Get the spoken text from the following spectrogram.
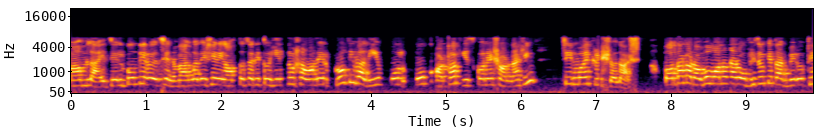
মামলায় জেলবন্দি রয়েছেন বাংলাদেশের এই অত্যাচারিত হিন্দু সমাজের প্রতিবাদী মুখ অর্থাৎ ইসকনের সন্ন্যাসী চিন্ময় কৃষ্ণ দাস। পতাকার অবমাননার অভিযোগে তার বিরুদ্ধে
